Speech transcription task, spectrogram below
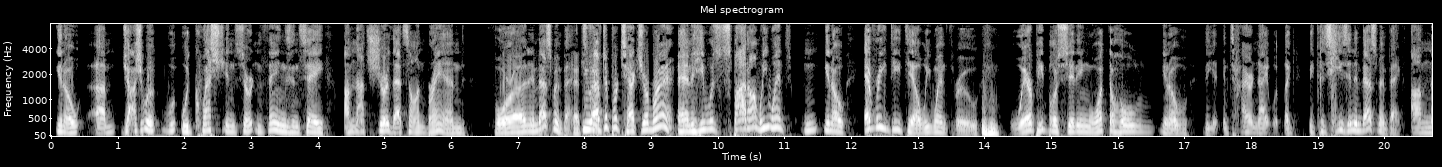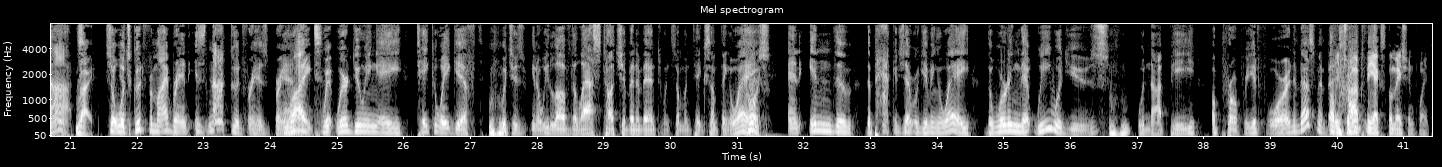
you know, um, Joshua w- would question certain things and say, "I'm not sure that's on brand for an investment bank." That's you true. have to protect your brand. and he was spot on. We went, you know, every detail we went through, Mm-hmm. where people are sitting, what the whole, you know, the entire night, like, because he's an investment bank. I'm not. Right. So what's good for my brand is not good for his brand. Right. We're, we're doing a takeaway gift, Mm-hmm. which is, you know, we love the last touch of an event when someone takes something away. Of course. And in the the package that we're giving away, the wording that we would use Mm-hmm. would not be appropriate for an investment bank. We dropped the exclamation point.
